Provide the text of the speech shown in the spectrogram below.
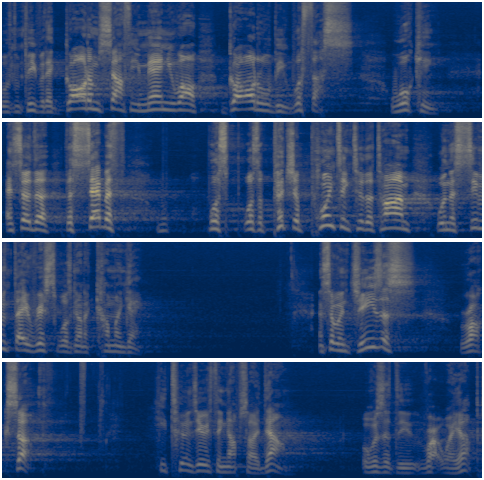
with the people. That God Himself, Emmanuel, God will be with us, walking. And so the, the Sabbath was, was a picture pointing to the time when the seventh day rest was going to come again. And so when Jesus rocks up, he turns everything upside down. Or was it the right way up?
